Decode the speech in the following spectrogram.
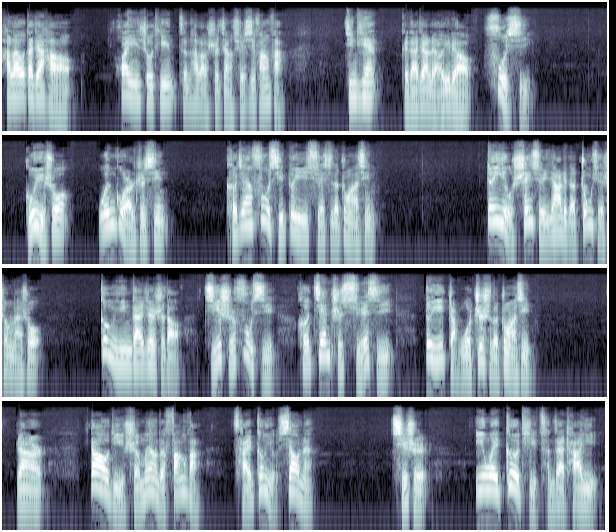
Hello，大家好，欢迎收听曾涛老师讲学习方法。今天给大家聊一聊复习。古语说“温故而知新”，可见复习对于学习的重要性。对于有升学压力的中学生来说，更应该认识到及时复习和坚持学习对于掌握知识的重要性。然而，到底什么样的方法才更有效呢？其实，因为个体存在差异，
